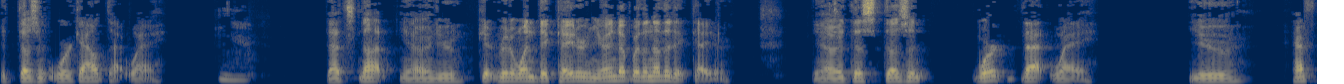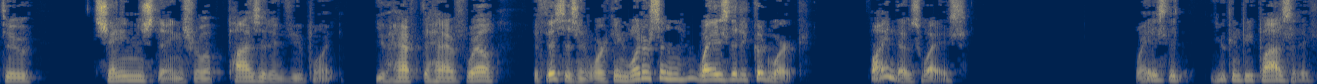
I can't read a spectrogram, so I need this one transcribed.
It doesn't work out that way. Yeah. That's not, you know, you get rid of one dictator and you end up with another dictator. You know, this doesn't work that way. You have to change things from a positive viewpoint. You have to have, well, if this isn't working, what are some ways that it could work? Find those ways. Ways that you can be positive.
